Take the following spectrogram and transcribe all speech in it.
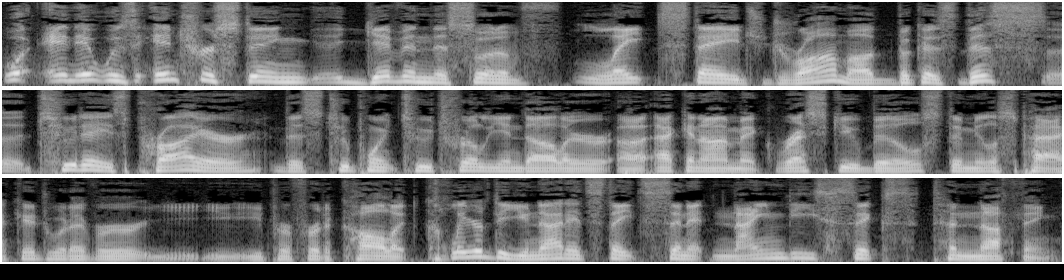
Well, and it was interesting given this sort of late stage drama because this uh, two days prior, this $2.2 trillion uh, economic rescue bill, stimulus package, whatever you, you prefer to call it, cleared the United States Senate 96 to nothing.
